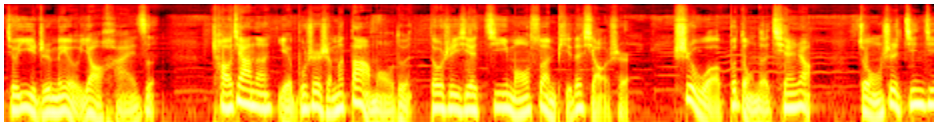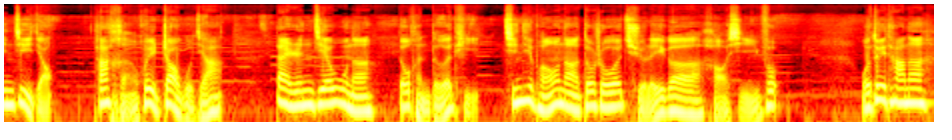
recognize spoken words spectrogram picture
就一直没有要孩子。吵架呢，也不是什么大矛盾，都是一些鸡毛蒜皮的小事儿。是我不懂得谦让，总是斤斤计较。他很会照顾家，待人接物呢都很得体。亲戚朋友呢都说我娶了一个好媳妇。我对他呢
